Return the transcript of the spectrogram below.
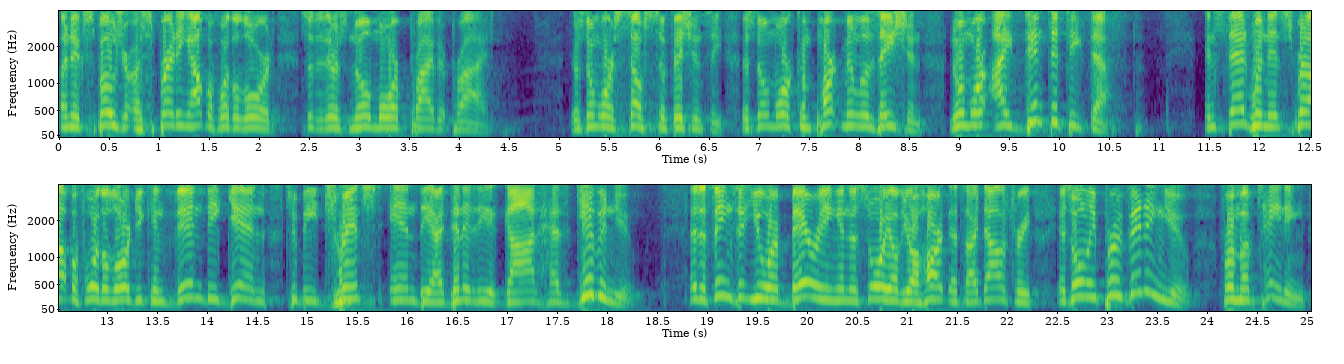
an exposure, a spreading out before the Lord so that there's no more private pride. There's no more self-sufficiency. There's no more compartmentalization. No more identity theft. Instead, when it's spread out before the Lord, you can then begin to be drenched in the identity that God has given you. And the things that you are burying in the soil of your heart that's idolatry is only preventing you from obtaining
